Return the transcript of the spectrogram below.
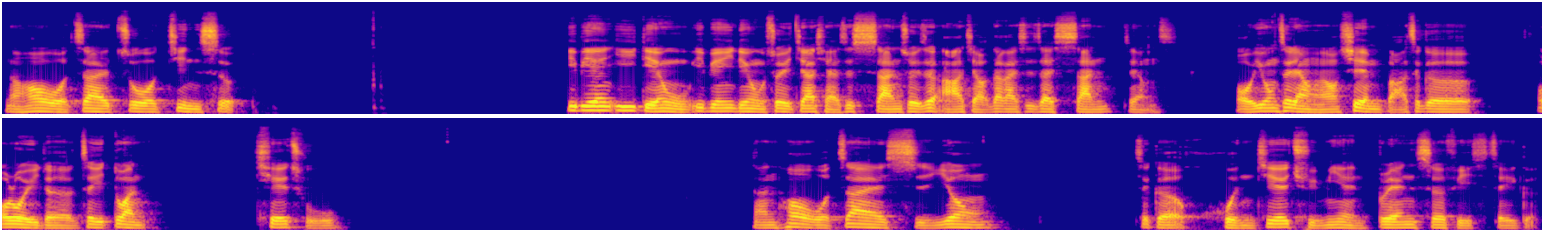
然后我再做近摄。一边一点五，一边一点五，所以加起来是三，所以这 R 角大概是在三这样子。我用这两条线把这个 Oroy 的这一段切除，然后我再使用这个混接曲面 Blend Surface 这个，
